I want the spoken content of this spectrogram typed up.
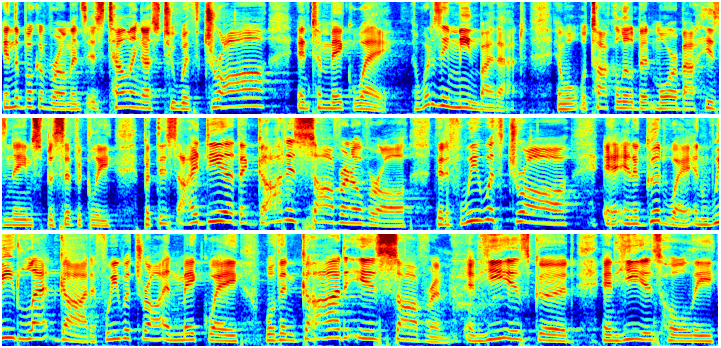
in the book of Romans is telling us to withdraw and to make way. And what does he mean by that? And we'll, we'll talk a little bit more about his name specifically. But this idea that God is sovereign over all, that if we withdraw in a good way and we let God, if we withdraw and make way, well, then God is sovereign and he is good and he is holy.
